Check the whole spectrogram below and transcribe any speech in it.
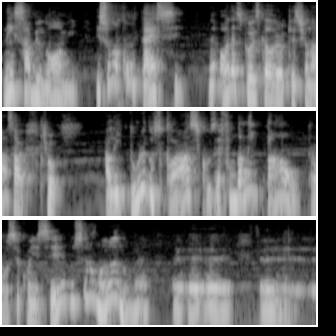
Nem sabe o nome, isso não acontece. Né? Olha as coisas que ela veio questionar, sabe? Tipo, a leitura dos clássicos é fundamental para você conhecer do ser humano, né? É, é, é, é,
